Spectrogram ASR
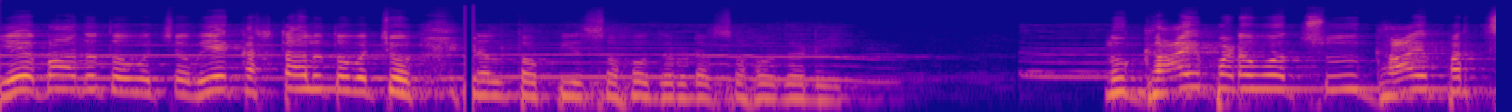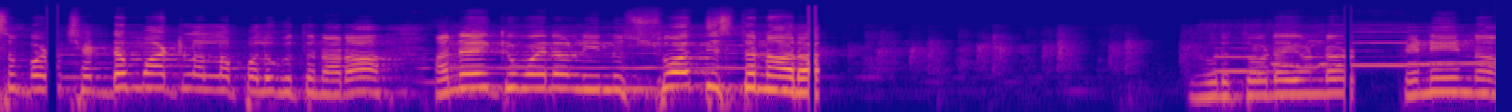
ఏ బాధతో వచ్చావు ఏ కష్టాలతో వచ్చావు? నెల తప్పి సహోదరుడ సహోదరి. నువ్వు గాయపడవచ్చు గాయపరచబడ చెడ్డ మాటలల్లా పలుకుతున్నారా? అనేకమైన నిన్ను శోధిస్తున్నారా? ఎవరు తోడై ఉండడు పెనీనా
